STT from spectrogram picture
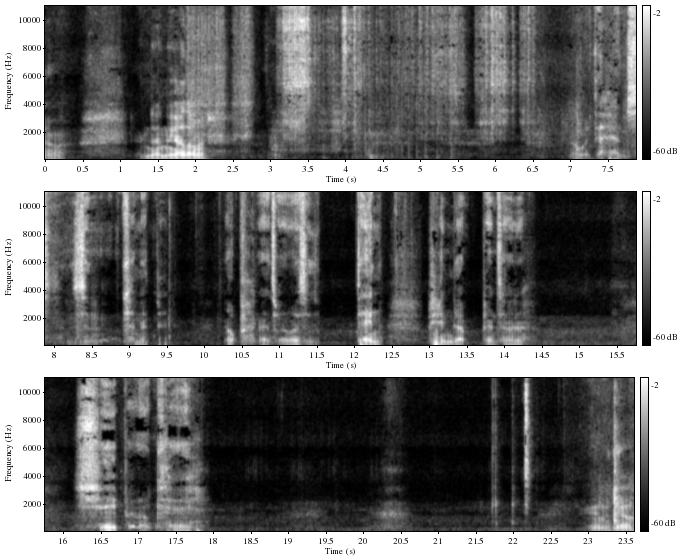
go. The other one. Oh wait, the head's isn't connected. Nope, that's what it was. The dang pin got bent out of shape. Okay. There we go.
